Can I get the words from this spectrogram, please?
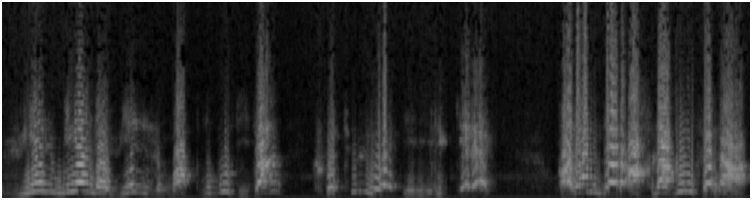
vermeyene verir matlubu didar, kötülüğe iyilik gerek. Kalem der ahlakın fena,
